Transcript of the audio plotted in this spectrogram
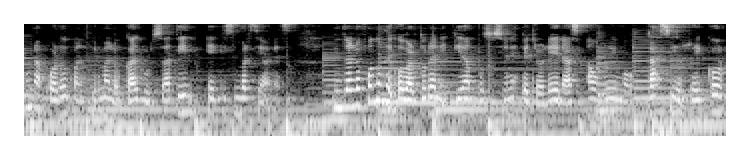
un acuerdo con la firma local bursátil X Inversiones. Mientras los fondos de cobertura liquidan posiciones petroleras a un ritmo casi récord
